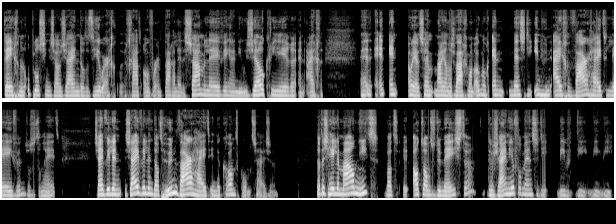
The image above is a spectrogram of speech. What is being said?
tegen een oplossing zou zijn, dat het heel erg eh, gaat over een parallele samenleving en een nieuwe zeil creëren en eigen. En, en, en oh ja, dat zijn Marianne Zwagerman ook nog. En mensen die in hun eigen waarheid leven, zoals het dan heet. Zij willen, zij willen dat hun waarheid in de krant komt, zei ze. Dat is helemaal niet wat, eh, althans de meeste. Er zijn heel veel mensen die, die, die, die, die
